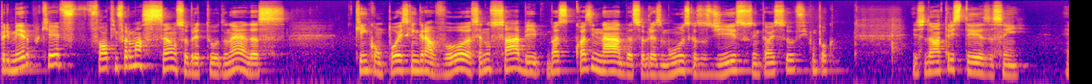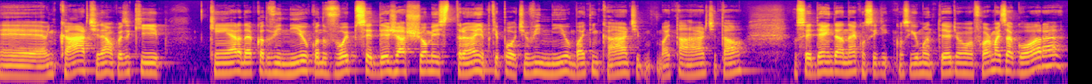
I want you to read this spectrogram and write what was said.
primeiro porque falta informação, sobretudo, né, das quem compôs, quem gravou, você não sabe quase nada sobre as músicas, os discos, então isso fica um pouco. Isso dá uma tristeza, assim. É, o encarte, né? Uma coisa que quem era da época do vinil, quando foi pro CD já achou meio estranho, porque, pô, tinha o vinil, baita encarte, baita arte e tal. O CD ainda, né, consegui, conseguiu manter de alguma forma, mas agora,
